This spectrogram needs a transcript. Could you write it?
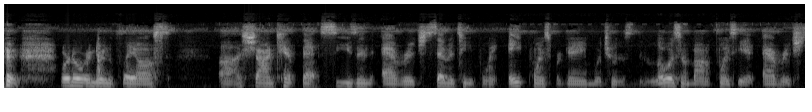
we're nowhere near the playoffs. Uh, Shawn Kemp that season averaged 17.8 points per game, which was the lowest amount of points he had averaged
